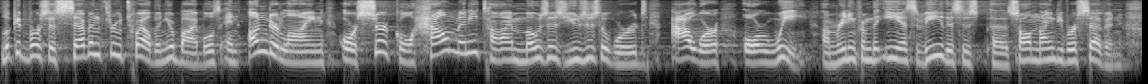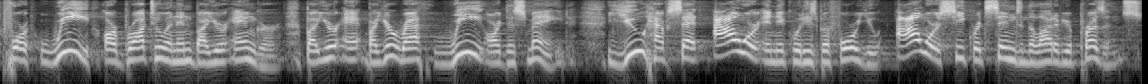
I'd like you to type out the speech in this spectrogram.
Look at verses 7 through 12 in your Bibles and underline or circle how many times Moses uses the words our or we. I'm reading from the ESV. This is uh, Psalm 90, verse 7. For we are brought to an end by your anger, by your, by your wrath, we are dismayed. You have set our iniquities before you, our secret sins in the light of your presence.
